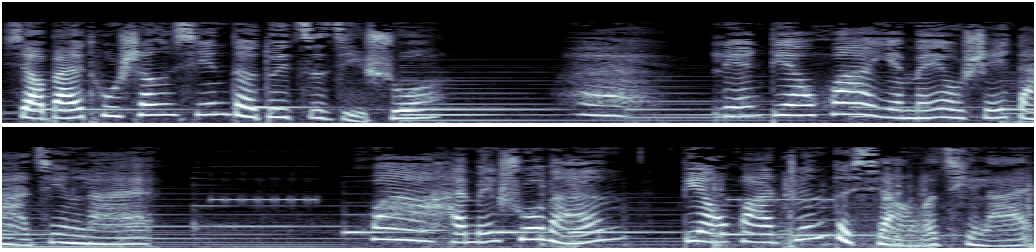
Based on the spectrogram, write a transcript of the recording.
小白兔伤心的对自己说：“，连电话也没有谁打进来。”话还没说完，电话真的响了起来。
